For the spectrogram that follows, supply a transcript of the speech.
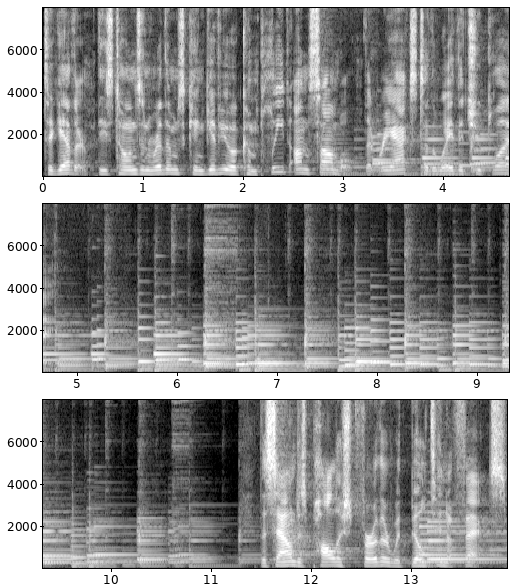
Together, these tones and rhythms can give you a complete ensemble that reacts to the way that you play. The sound is polished further with built-in effects.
